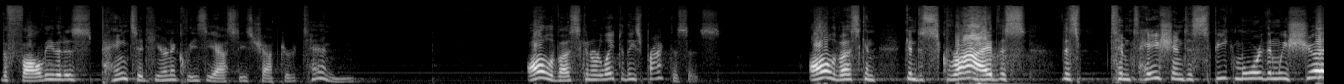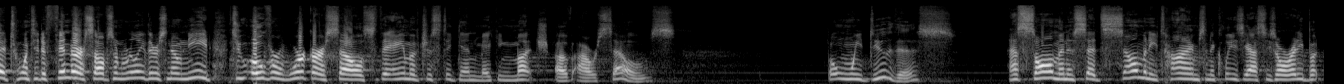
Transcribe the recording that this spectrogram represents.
the folly that is painted here in Ecclesiastes chapter 10. All of us can relate to these practices. All of us can, can describe this, this temptation to speak more than we should, to want to defend ourselves when really there's no need, to overwork ourselves to the aim of just again making much of ourselves. But when we do this, as Solomon has said so many times in Ecclesiastes already, but,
